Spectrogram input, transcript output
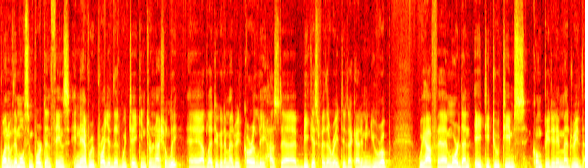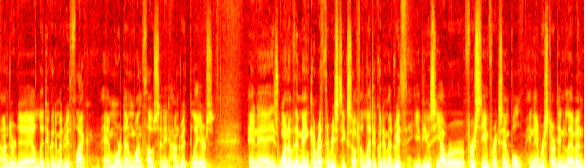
one of the most important things in every project that we take internationally. Uh, Atletico de Madrid currently has the biggest federated academy in Europe. We have uh, more than 82 teams competing in Madrid under the Atletico de Madrid flag, more than 1,800 players. And uh, is one of the main characteristics of Atletico de Madrid. If you see our first team, for example, in every starting 11,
